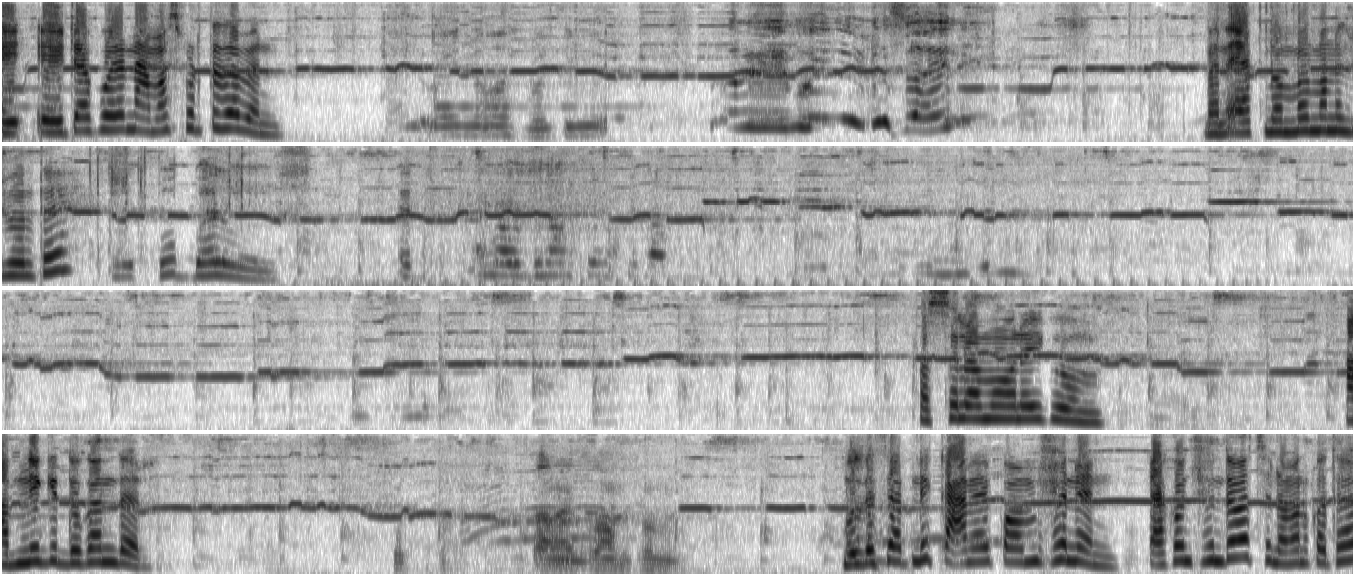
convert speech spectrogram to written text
এই এইটা পরে নামাজ পড়তে যাবেন? মানে এক নম্বর মানুষ বলতে? খুব ভালো মানুষ। আসসালামু আলাইকুম। আপনি কি দোকানদার? কানে কম শুনো। বলতেছে আপনি কানে কম শোনেন। এখন শুনতে পাচ্ছেন আমার কথা?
